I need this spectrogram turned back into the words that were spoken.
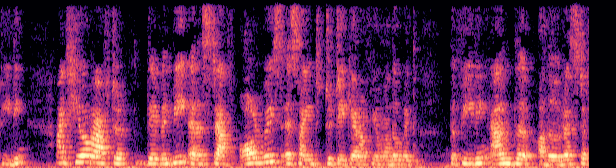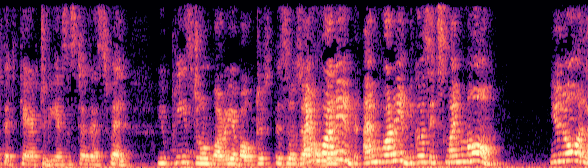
feeding. And hereafter, there will be a staff always assigned to take care of your mother with the feeding and the other rest of that care to be assisted as well. You please don't worry about it. This was I'm worried. I'm worried because it's my mom. You know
